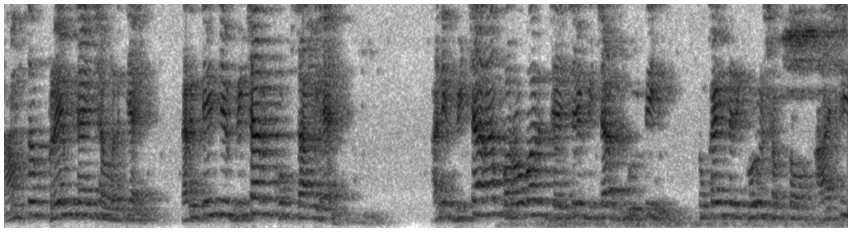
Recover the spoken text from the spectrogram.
आमचं प्रेम त्यांच्यावरती आहे. कारण त्यांचे विचार खूप चांगले आहेत. आणि विचाराबरोबर ज्याचे विचार जुळतील तो काहीतरी करू शकतो अशी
